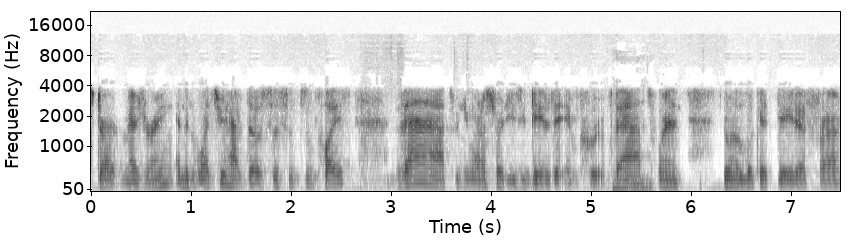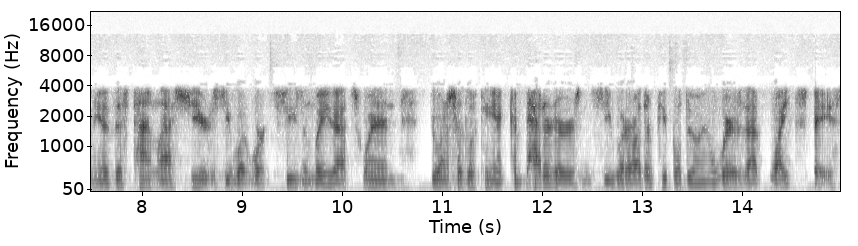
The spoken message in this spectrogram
Start measuring, and then once you have those systems in place, that's when you want to start using data to improve. Mm-hmm. That's when you want to look at data from you know this time last year to see what worked seasonally. That's when you want to start looking at competitors and see what are other people doing and where's that white space.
